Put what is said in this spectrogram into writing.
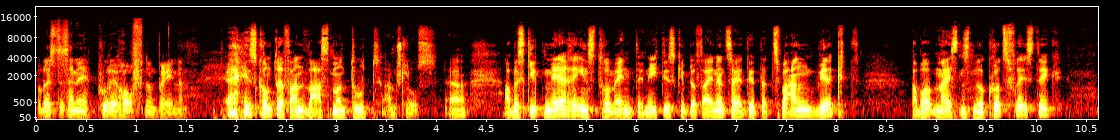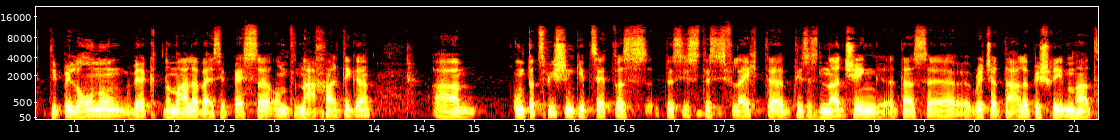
oder ist das eine pure Hoffnung bei Ihnen? Es kommt darauf an, was man tut am Schluss. Ja. Aber es gibt mehrere Instrumente. Nicht? Es gibt auf der einen Seite der Zwang wirkt, aber meistens nur kurzfristig. Die Belohnung wirkt normalerweise besser und nachhaltiger. Ähm, und dazwischen gibt es etwas, das ist, das ist vielleicht äh, dieses Nudging, das äh, Richard Dahler beschrieben hat.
